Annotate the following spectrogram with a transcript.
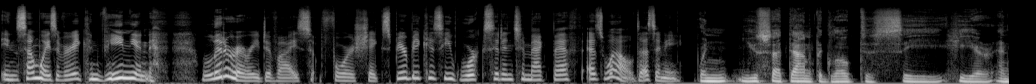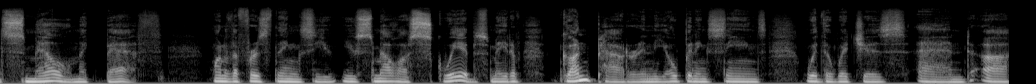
in some ways a very convenient literary device for Shakespeare because he works it into Macbeth as well, doesn't he? When you sat down at the Globe to see, hear, and smell Macbeth one of the first things you, you smell are squibs made of gunpowder in the opening scenes with the witches, and uh,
